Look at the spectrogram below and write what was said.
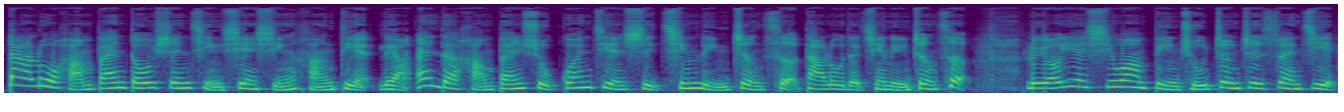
大陆航班都申请限行航点，两岸的航班数关键是清零政策，大陆的清零政策，旅游业希望摒除政治算计，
